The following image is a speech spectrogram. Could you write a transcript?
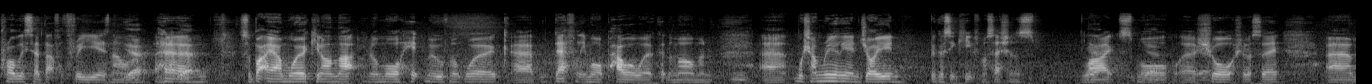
probably said that for three years now. Yeah, Um, yeah. So, but I am working on that. You know, more hip movement work, uh, definitely more power work at the moment, Mm. uh, which I'm really enjoying because it keeps my sessions light, small, uh, short, should I say? Um,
